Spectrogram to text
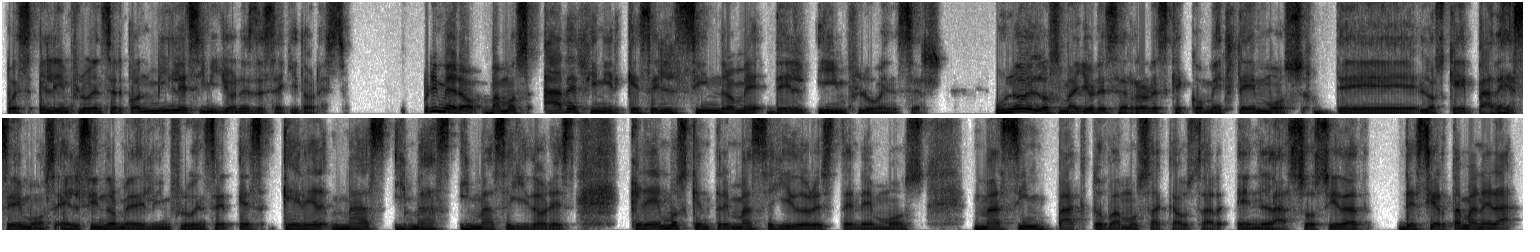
pues el influencer con miles y millones de seguidores. Primero, vamos a definir qué es el síndrome del influencer. Uno de los mayores errores que cometemos de los que padecemos el síndrome del influencer es querer más y más y más seguidores. Creemos que entre más seguidores tenemos, más impacto vamos a causar en la sociedad. De cierta manera,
